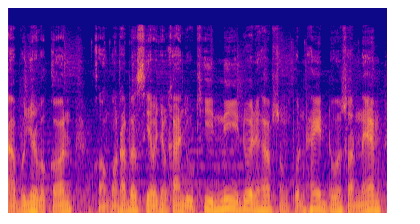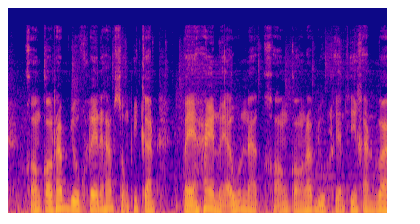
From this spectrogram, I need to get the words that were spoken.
อาวุธยุทโธปกรณ์ของกองทัพรัสเซียประจำการอยู่ที่นี่ด้วยนะครับ ส่งผลให้โดนสอดแนมของกองทัพยูเครนนะครับ ส่งพิกัดไปให้หน่วยอาวุธหนักของกองทัพยูเครนที่คาดว่า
